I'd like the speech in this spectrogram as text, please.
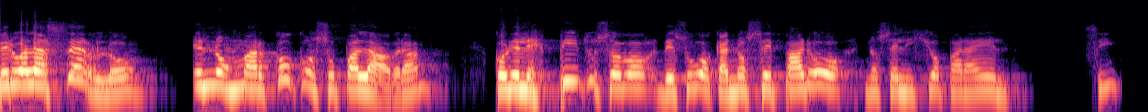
Pero al hacerlo, Él nos marcó con su palabra, con el espíritu de su boca, nos separó, nos eligió para Él. ¿sí?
